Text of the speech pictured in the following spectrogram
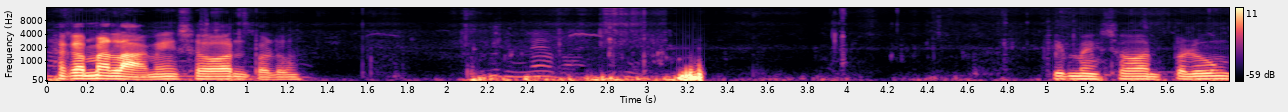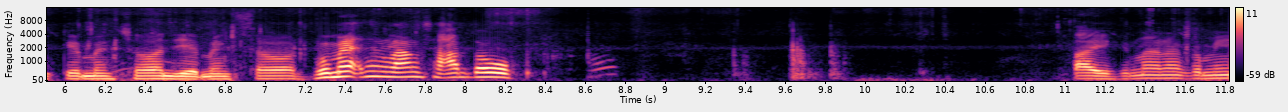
ถ้ากันมาหลาแมงซ้อนปะลุง ขึ้นแล้วบ้าน เก็บแมงซ้อนปะลุงเก็บแมงซ้อนเหยียบแมงซ้อนพวกแม่ทั้งหลังสามตัวไต่ขึ้นมานั่นก็มี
